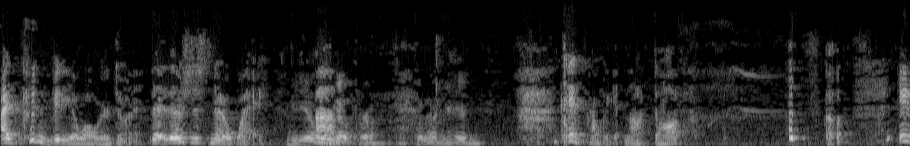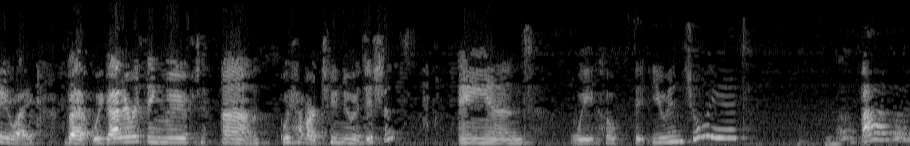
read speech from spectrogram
I couldn't video while we were doing it. There's just no way. You get like Um, a GoPro, put it on your head. It'd probably get knocked off. so anyway, but we got everything moved. Um, we have our two new additions, and we hope that you enjoy it. Mm-hmm. Bye.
